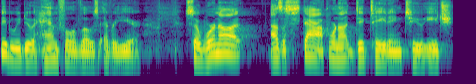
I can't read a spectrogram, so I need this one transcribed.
Maybe we do a handful of those every year. So we're not, as a staff, we're not dictating to each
